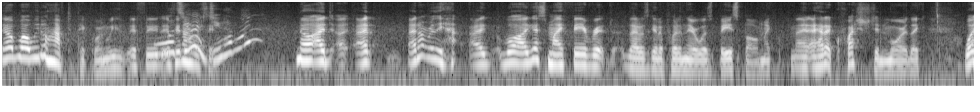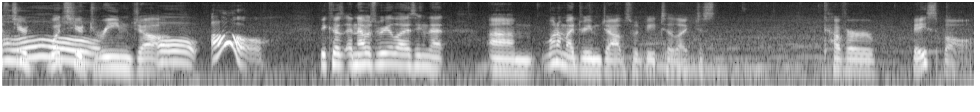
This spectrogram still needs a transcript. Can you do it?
No, well, we don't have to pick one. We if we Well, if we what's don't yours? have to. Do you have one? No, I, I, I, don't really. Ha- I well, I guess my favorite that I was gonna put in there was baseball. My, I had a question more like, what's your what's your Oh. dream job? Oh, oh. Because and I was realizing that um, one of my dream jobs would be to like just cover baseball,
